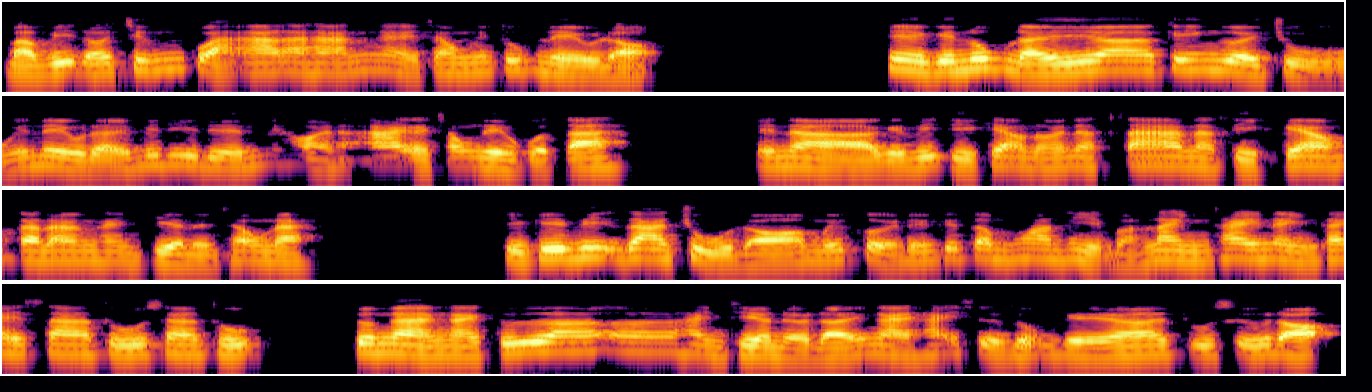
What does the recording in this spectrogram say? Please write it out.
và vị đó chứng quả a la hán ngay trong cái túp nều đó. Thế thì cái lúc đấy ờ, cái người chủ cái nều đấy mới đi đến mới hỏi là ai ở trong nều của ta? Thế là cái vị tỳ kheo nói là ta là tỳ kheo, ta đang hành thiền ở trong này. Thì cái vị gia chủ đó mới khởi lên cái tâm hoan hỉ bảo lành thay lành thay xa thú xa thú. Thưa ngài ngài cứ ờ, ờ, hành thiền ở đấy, ngài hãy sử dụng cái chú xứ đó.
